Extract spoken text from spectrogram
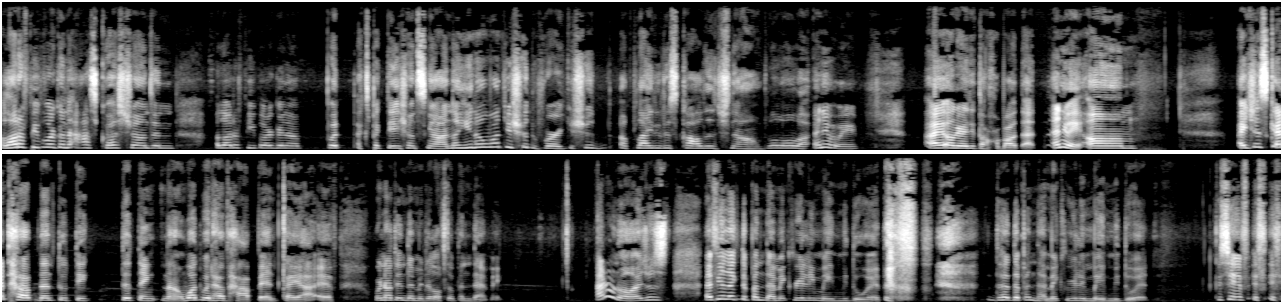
a lot of people are going to ask questions and a lot of people are going to put expectations nga, na, you know what, you should work. You should apply to this college now, blah, blah, blah. Anyway, I already talked about that. Anyway, um, I just can't help then to think, to think now what would have happened kaya if we're not in the middle of the pandemic. Don't know. I just I feel like the pandemic really made me do it. the the pandemic really made me do it. Because if, if if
